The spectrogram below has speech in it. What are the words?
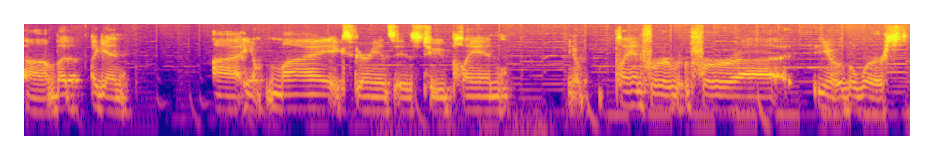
Um, but again, uh, you know, my experience is to plan, you know, plan for for uh, you know the worst,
